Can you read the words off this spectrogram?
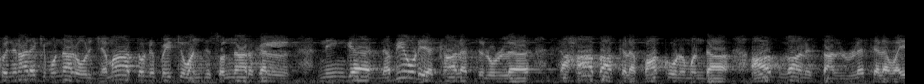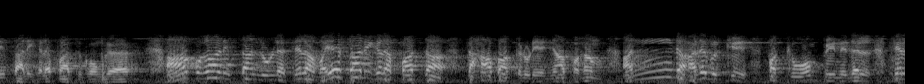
கொஞ்ச நாளைக்கு முன்னால் ஒரு ஜமாத் ஒன்று பேச்சு வந்து சொன்னார்கள் நீங்க நபியுடைய காலத்தில் உள்ள சஹாபாக்களை பார்க்கணும்டா ஆப்கானிஸ்தானில் உள்ள சில வயசாளிகளை பார்த்துக்கோங்க. ஆப்கானிஸ்தானில் உள்ள சில வயசாளிகளை பார்த்தா சஹாபாக்களுடைய ஞாபகம் அந்த அளவுக்கு பக்குவம் பேணுதல். சில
